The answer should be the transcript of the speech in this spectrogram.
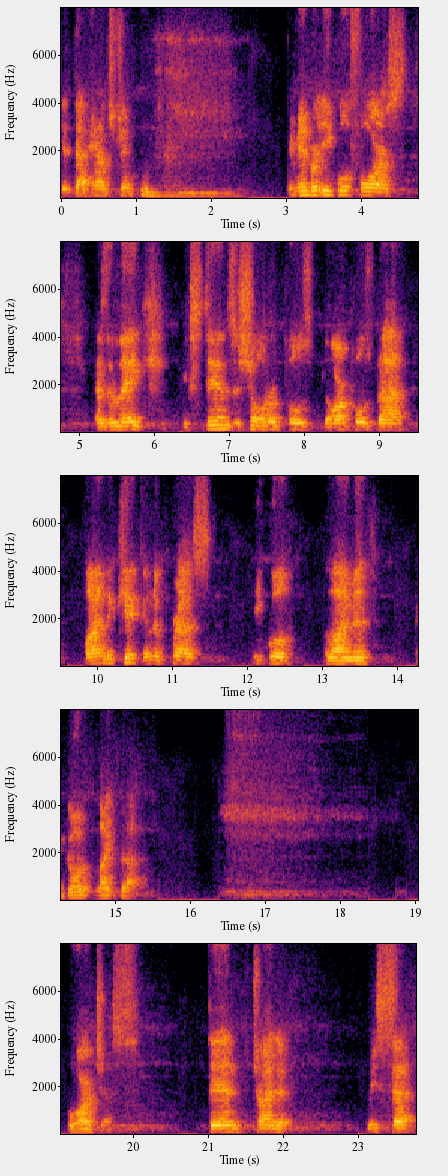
Get that hamstring. Remember equal force as the leg extends, the shoulder pulls, the arm pulls back. Find the kick and the press, equal alignment, and go like that. Gorgeous. Then try to reset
